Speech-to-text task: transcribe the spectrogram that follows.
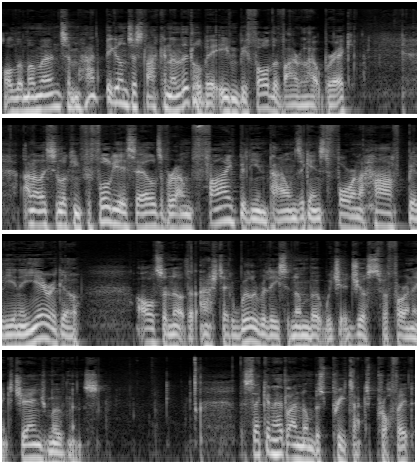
although momentum had begun to slacken a little bit even before the viral outbreak. Analysts are looking for full year sales of around £5 billion against £4.5 billion a year ago. Also, note that Ashtead will release a number which adjusts for foreign exchange movements. The second headline number is pre tax profit.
